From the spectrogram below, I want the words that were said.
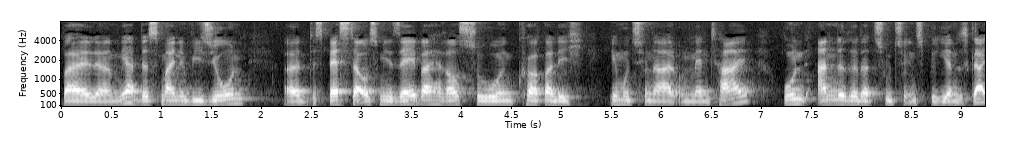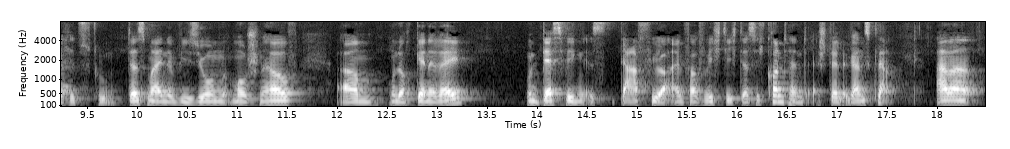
weil ähm, ja, das ist meine Vision, das Beste aus mir selber herauszuholen, körperlich, emotional und mental und andere dazu zu inspirieren, das Gleiche zu tun. Das ist meine Vision mit Motion Health ähm, und auch generell. Und deswegen ist dafür einfach wichtig, dass ich Content erstelle, ganz klar. Aber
